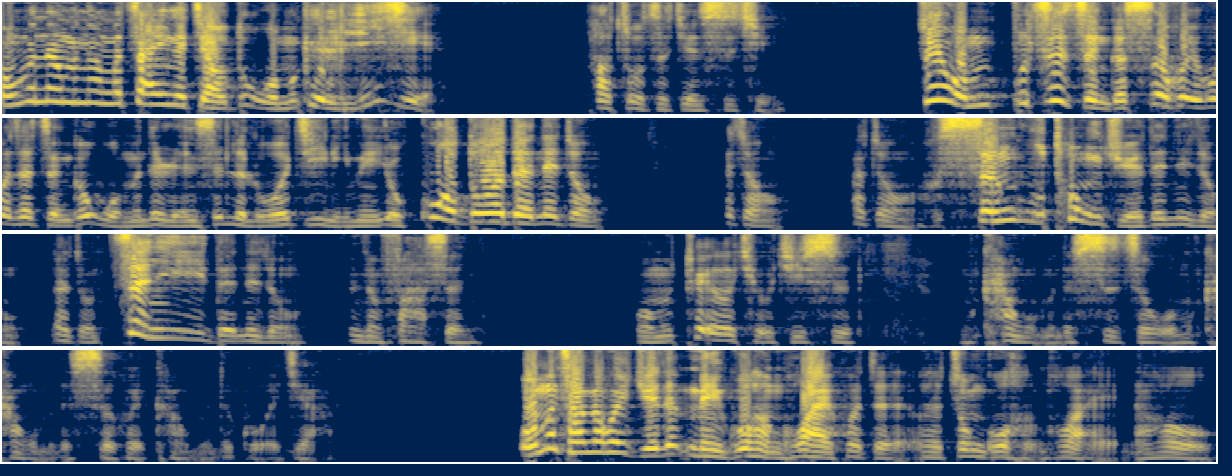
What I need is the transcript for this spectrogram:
我们能不能够站一个角度，我们可以理解他做这件事情？所以，我们不是整个社会或者整个我们的人生的逻辑里面有过多的那种、那种、那种深恶痛绝的那种、那种正义的那种、那种发生。我们退而求其次，我们看我们的四周，我们看我们的社会，看我们的国家。我们常常会觉得美国很坏，或者呃中国很坏，然后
